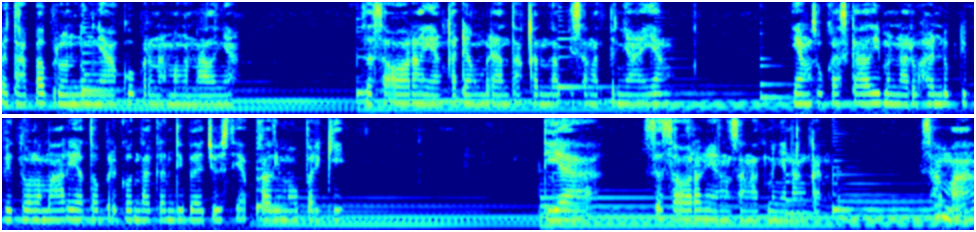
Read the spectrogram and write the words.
Betapa beruntungnya aku pernah mengenalnya. Seseorang yang kadang berantakan tapi sangat penyayang yang suka sekali menaruh handuk di pintu lemari atau bergonta-ganti baju setiap kali mau pergi. Dia seseorang yang sangat menyenangkan. Sama,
